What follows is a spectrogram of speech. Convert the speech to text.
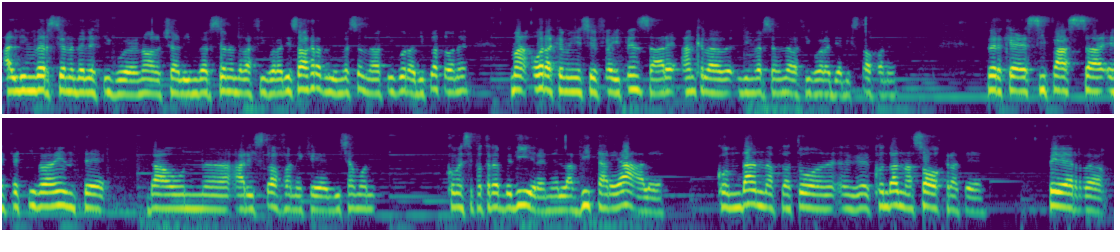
all'inversione delle figure, no? cioè l'inversione della figura di Socrate, l'inversione della figura di Platone, ma ora che mi ci fai pensare anche la, l'inversione della figura di Aristofane perché si passa effettivamente da un Aristofane che, diciamo, come si potrebbe dire, nella vita reale condanna, Platone, eh, condanna Socrate per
